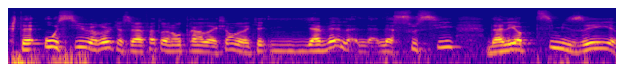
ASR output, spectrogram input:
j'étais aussi heureux que si j'avais fait une autre transaction. Il y avait le, souci d'aller optimiser.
